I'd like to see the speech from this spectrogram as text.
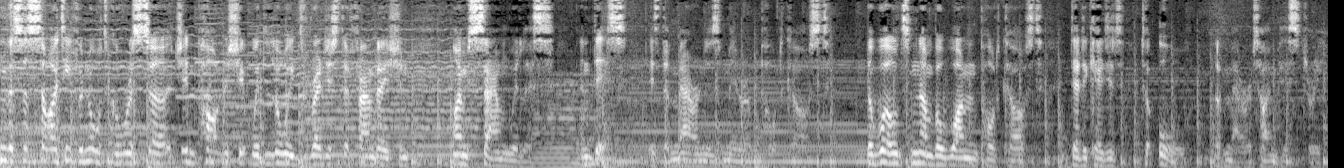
From the Society for Nautical Research in partnership with Lloyd's Register Foundation, I'm Sam Willis, and this is the Mariner's Mirror podcast, the world's number one podcast dedicated to all of maritime history.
